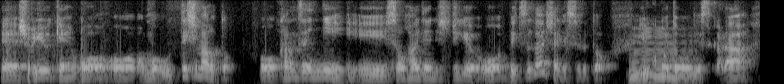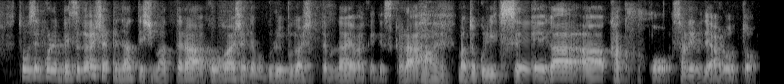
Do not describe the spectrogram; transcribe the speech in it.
えー、所有権をもう売ってしまうと。完全に送配電事業を別会社にするということですから、当然これ、別会社になってしまったら、子会社でもグループ会社でもないわけですから、はい、まあ、独立性が確保されるであろうと、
